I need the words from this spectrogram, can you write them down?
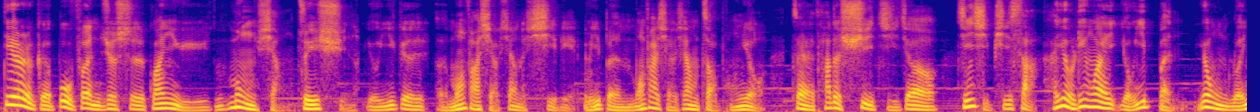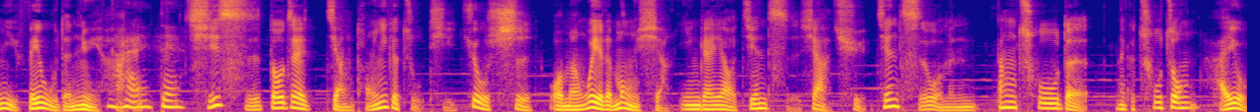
第二个部分就是关于梦想追寻，有一个呃魔法小象的系列，有一本魔法小象找朋友。再来，他的续集叫《惊喜披萨》，还有另外有一本用轮椅飞舞的女孩，对，其实都在讲同一个主题，就是我们为了梦想应该要坚持下去，坚持我们当初的那个初衷，还有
